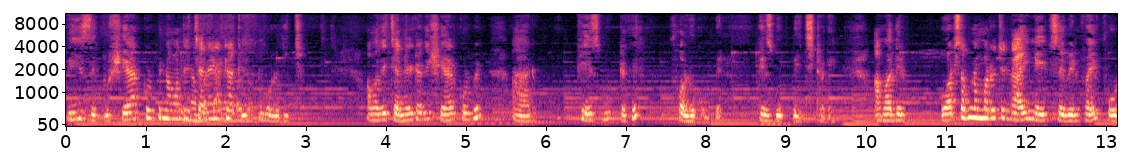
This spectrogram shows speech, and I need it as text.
প্লিজ একটু শেয়ার করবেন আমাদের চ্যানেলটাকে বলে দিচ্ছি। আমাদের চ্যানেলটাকে শেয়ার করবেন। আর ফেসবুকটাকে ফলো করবেন ফেসবুক পেজটাকে আমাদের হোয়াটসঅ্যাপ নাম্বার হচ্ছে nine eight seven five four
